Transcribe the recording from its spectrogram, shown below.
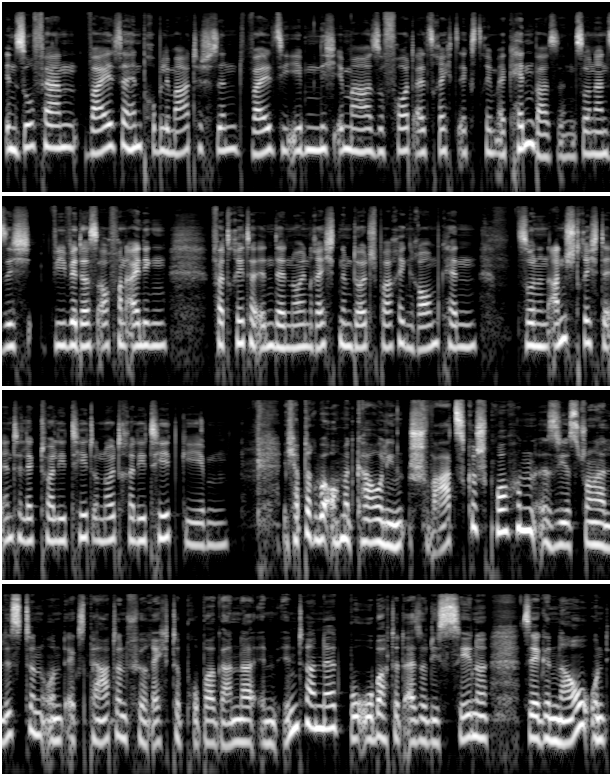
insofern weiterhin problematisch sind, weil sie eben nicht immer sofort als rechtsextrem erkennbar sind, sondern sich, wie wir das auch von einigen VertreterInnen der neuen Rechten im deutschsprachigen Raum kennen, so einen Anstrich der Intellektualität und Neutralität geben. Ich habe darüber auch mit Caroline Schwarz gesprochen. Sie ist Journalistin und Expertin für rechte Propaganda im Internet, beobachtet also die Szene sehr genau und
